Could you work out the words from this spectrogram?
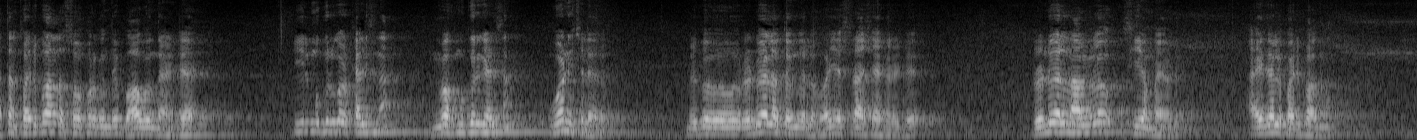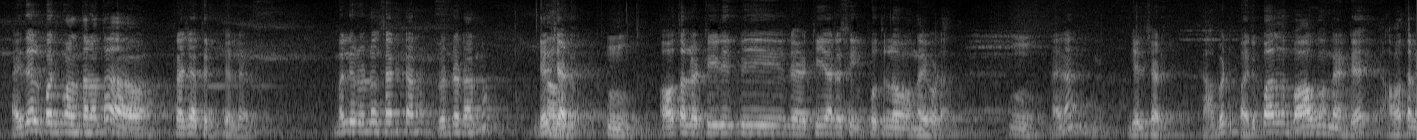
అతని పరిపాలన సూపర్గా ఉంది బాగుంది అంటే వీళ్ళు ముగ్గురు కూడా కలిసినా ఇంకొక ముగ్గురు కలిసినా ఓడించలేరు. మీకు రెండు వేల తొమ్మిదిలో వైఎస్ రాజశేఖర రెడ్డి రెండు వేల నాలుగులో సీఎం అయ్యాడు. ఐదేళ్ళ పరిపాలన. ఐదేళ్ళ పరిపాలన తర్వాత ప్రజా తీర్పుకి వెళ్ళాడు. మళ్ళీ రెండోసారి టర్మ్ రెండో టర్మ్ గెలిచాడు. అవతల టీడీపీ టీఆర్ఎస్ ఈ పొత్తులో ఉన్నాయి కూడా. అయినా గెలిచాడు. కాబట్టి పరిపాలన బాగుందంటే అవతల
